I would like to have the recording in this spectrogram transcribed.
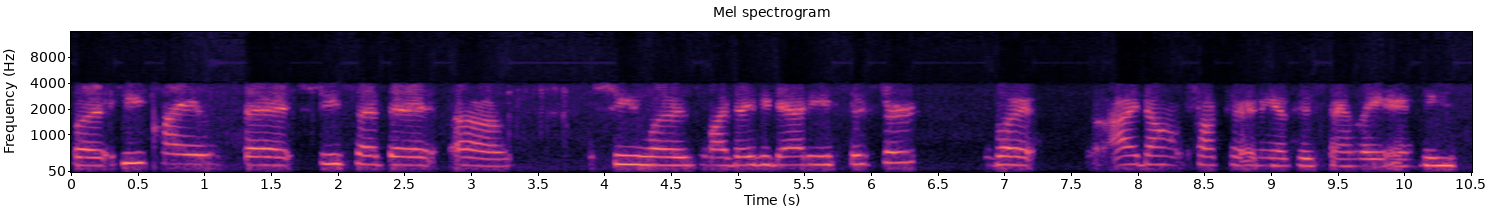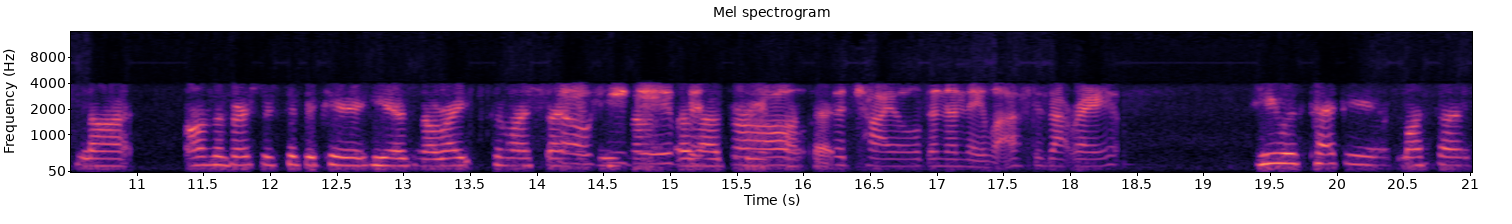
But he claims that she said that um, she was my baby daddy's sister, but I don't talk to any of his family, and he's not on the birth certificate. He has no rights to my son. So he gave this to be in girl the child and then they left. Is that right? He was packing my son's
